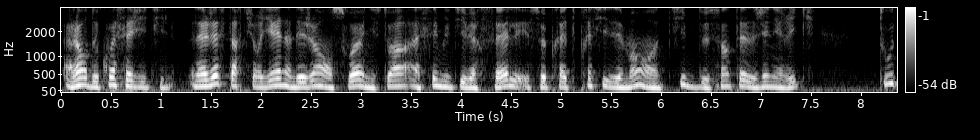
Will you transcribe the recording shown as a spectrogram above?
Alors de quoi s'agit-il? La geste arthurienne a déjà en soi une histoire assez multiverselle et se prête précisément à un type de synthèse générique tout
